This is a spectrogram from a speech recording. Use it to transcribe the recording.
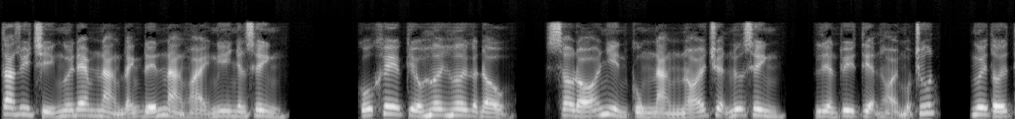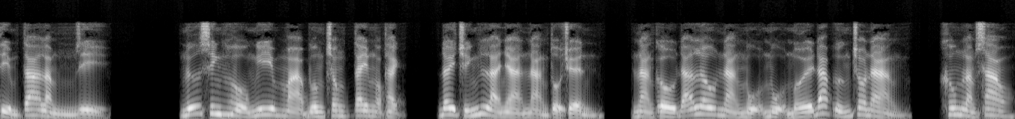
ta duy trì ngươi đem nàng đánh đến nàng hoài nghi nhân sinh. Cố khê kiều hơi hơi gật đầu, sau đó nhìn cùng nàng nói chuyện nữ sinh, liền tùy tiện hỏi một chút, ngươi tới tìm ta làm gì. Nữ sinh hồ nghi mà buông trong tay ngọc thạch, đây chính là nhà nàng tổ truyền, nàng cầu đã lâu nàng mụ mụ mới đáp ứng cho nàng, không làm sao,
